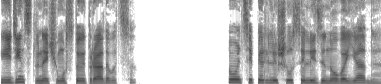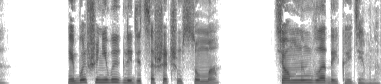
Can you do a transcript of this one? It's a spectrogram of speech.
Единственное, чему стоит радоваться, он теперь лишился ледяного яда и больше не выглядит сошедшим с ума темным владыкой демонов.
